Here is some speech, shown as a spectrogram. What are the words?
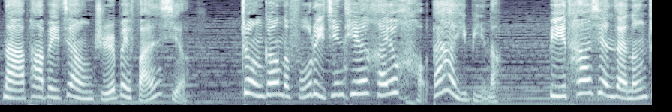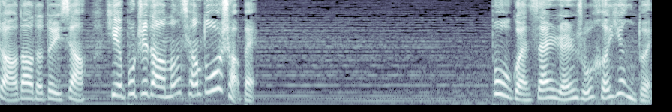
哪怕被降职、被反省，郑刚的福利津贴还有好大一笔呢，比他现在能找到的对象也不知道能强多少倍。不管三人如何应对，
